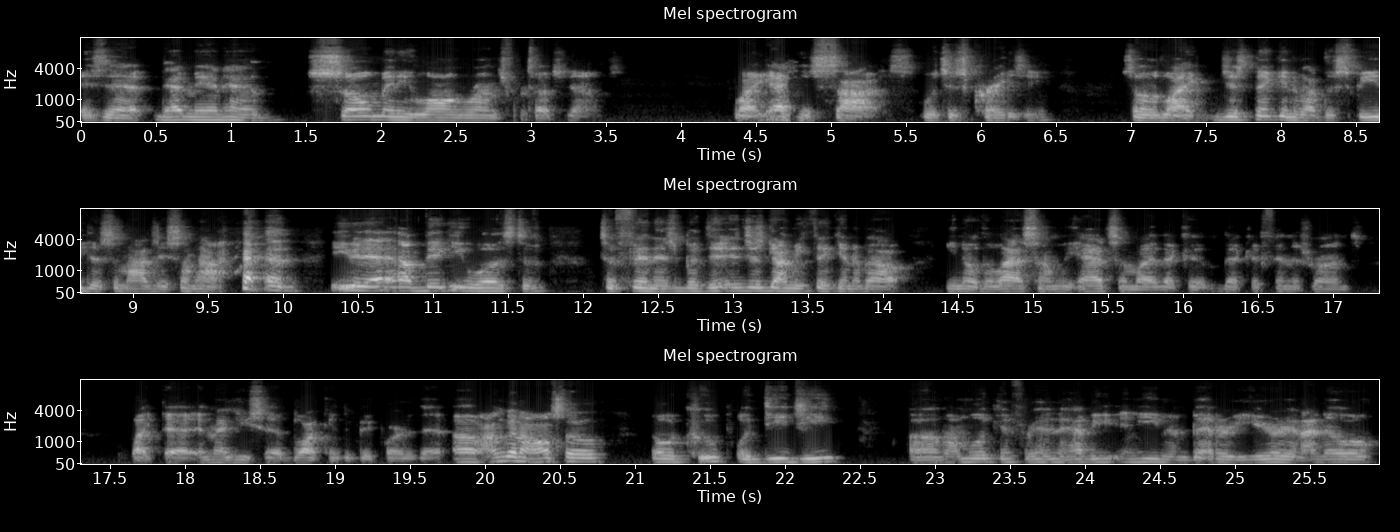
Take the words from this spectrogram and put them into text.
is that that man had so many long runs for touchdowns, like at his size, which is crazy. So, like, just thinking about the speed that Samaje somehow had, even at how big he was to to finish, but it just got me thinking about you know the last time we had somebody that could that could finish runs like that, and as you said, blocking is a big part of that. Uh, I'm gonna also go with Coop or DG. Um, I'm looking for him to have an even better year, and I know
